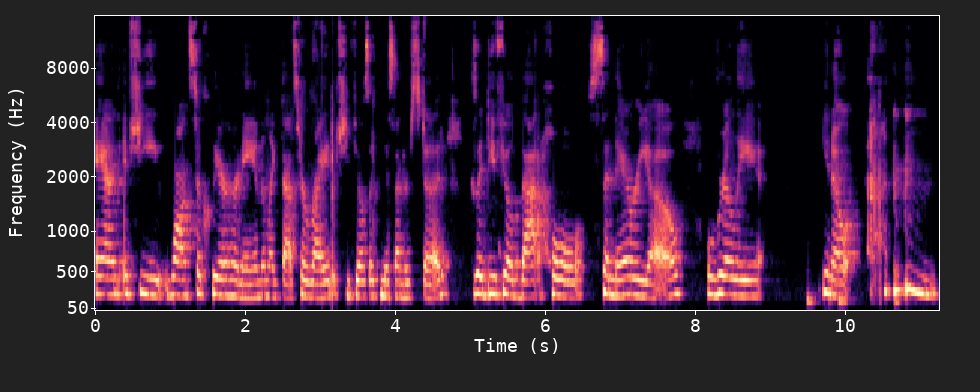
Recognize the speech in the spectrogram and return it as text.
And if she wants to clear her name, and like that's her right, if she feels like misunderstood, because I do feel that whole scenario really, you know,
